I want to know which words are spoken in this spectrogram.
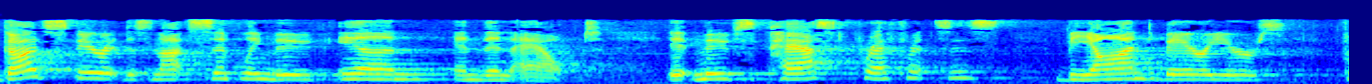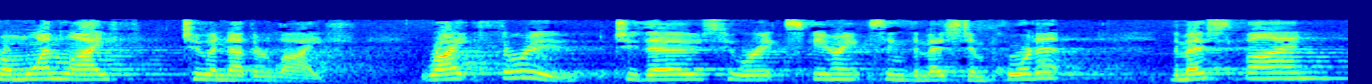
God's Spirit does not simply move in and then out. It moves past preferences, beyond barriers, from one life to another life, right through to those who are experiencing the most important, the most fun,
